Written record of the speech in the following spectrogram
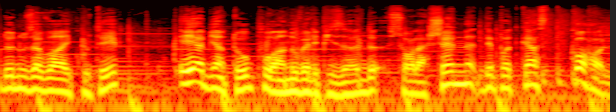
de nous avoir écoutés et à bientôt pour un nouvel épisode sur la chaîne des podcasts Corolle.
